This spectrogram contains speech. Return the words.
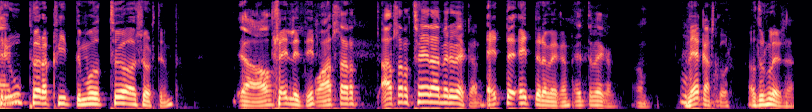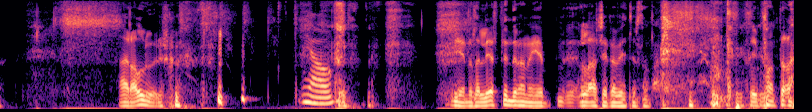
þrjú pöra hvítum og tvö að svörtum. já, Tveir litir. og allar, allar að tveira að mér er vegan Eitt er- eitt er að vegan. eitt er vegan já. Veganskór, leiðis það? Það er alveg, sko. Já, Ég er náttúrulega lesblindur hann, ég las eitthvað vittlust hann. Þegar pantaða.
